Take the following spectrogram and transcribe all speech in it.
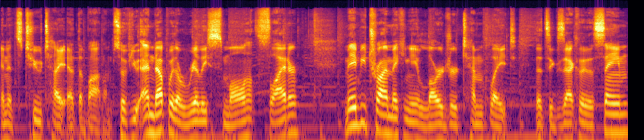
and it's too tight at the bottom. So if you end up with a really small slider, maybe try making a larger template that's exactly the same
